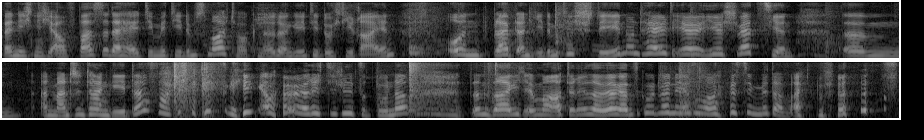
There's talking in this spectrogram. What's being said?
Wenn ich nicht aufpasse, da hält die mit jedem Smalltalk, ne? Dann geht die durch die Reihen und bleibt an jedem Tisch stehen und hält ihr, ihr Schwätzchen. Ähm, an manchen Tagen geht das, habe ich da nichts gegen, aber wenn wir richtig viel zu tun haben, dann sage ich immer, ah, Theresa, wäre ganz gut, wenn du jetzt mal ein bisschen mitarbeiten würdest.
